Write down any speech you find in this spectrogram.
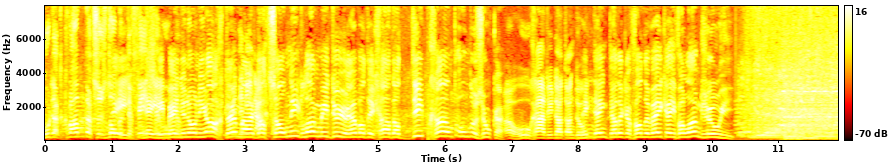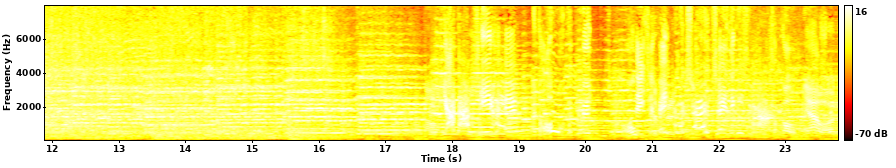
hoe dat kwam? Dat ze stonden te vissen? nee, ik hoe ben dat- er nog niet achter, er maar dat zal niet lang meer duren, want ik ga dat diepgaand onderzoeken. Oh, hoe gaat u dat dan doen? Ik denk dat ik er van de week even langs roei. Ja, dames en heren, het hoogtepunt van deze wekelijkse uitzending is aangekomen. Ja hoor.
